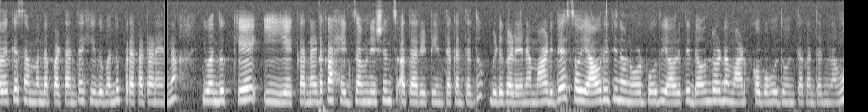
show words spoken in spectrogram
ಅದಕ್ಕೆ ಸಂಬಂಧಪಟ್ಟಂತೆ ಇದು ಬಂದು ಪ್ರಕಟಣೆಯನ್ನು ಈ ಒಂದು K E A Karnataka examinations authority ಅಂತಕ್ಕಂಥದ್ದು ಬಿಡುಗಡೆಯನ್ನು ಮಾಡಿದೆ. ಸೊ ಯಾವ ರೀತಿ ನಾವು ನೋಡ್ಬೋದು, ಯಾವ ರೀತಿ ಡೌನ್ಲೋಡ್ನ ಮಾಡ್ಕೋಬಹುದು ಅಂತಕ್ಕಂಥದ್ದು ನಾವು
